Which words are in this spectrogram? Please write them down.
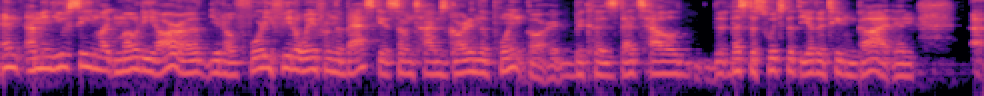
And I mean, you've seen like Mo Diarra, you know, 40 feet away from the basket sometimes guarding the point guard because that's how, that's the switch that the other team got. And uh,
